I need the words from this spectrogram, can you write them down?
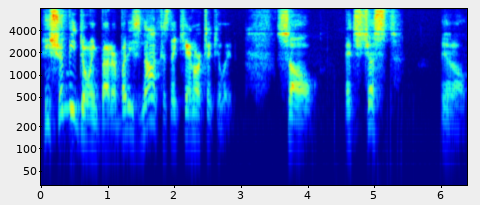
he should be doing better, but he's not because they can't articulate it. So it's just, you know,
